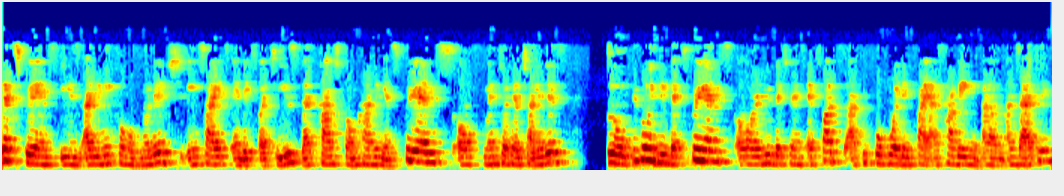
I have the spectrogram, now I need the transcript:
Lived experience is a unique form of knowledge, insights, and expertise that comes from having experience of mental health challenges. So people with lived experience or lived experience experts are people who identify as having um, anxiety,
